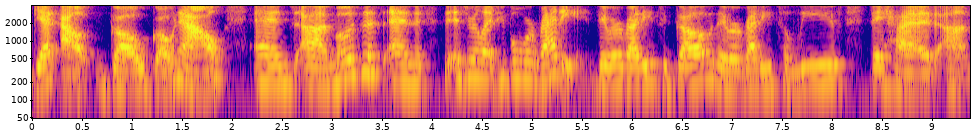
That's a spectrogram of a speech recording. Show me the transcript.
get out, go, go now. And uh, Moses and the Israelite people were ready. They were ready to go. They were ready to leave. They had um,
